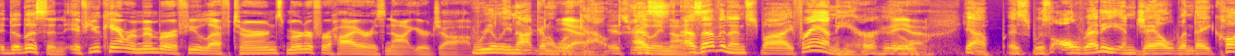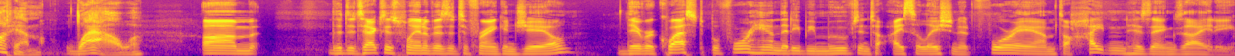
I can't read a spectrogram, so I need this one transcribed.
Listen, if you can't remember a few left turns, murder for hire is not your job. Really not going to work Yeah, out. it's really as, not. As evidenced by Fran here, who, Yeah. yeah, is, was already in jail when they caught him. Wow. Um, the detectives plan a visit to Frank in jail. They request beforehand that he be moved into isolation at 4 a.m. to heighten his anxiety.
